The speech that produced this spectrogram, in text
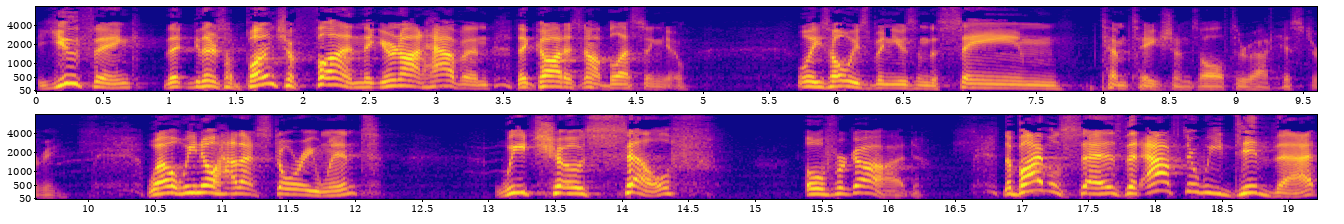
you think that there's a bunch of fun that you're not having that God is not blessing you. Well, he's always been using the same temptations all throughout history. Well, we know how that story went. We chose self over God. The Bible says that after we did that,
